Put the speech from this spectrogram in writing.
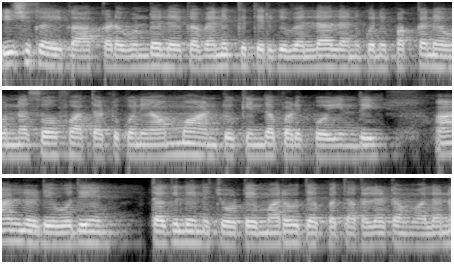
ఇషిక ఇక అక్కడ ఉండలేక వెనక్కి తిరిగి వెళ్ళాలనుకుని పక్కనే ఉన్న సోఫా తట్టుకుని అమ్మ అంటూ కింద పడిపోయింది. ఆల్రెడీ ఉదయం తగిలిన చోటే మరో దెబ్బ తగలటం వలన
